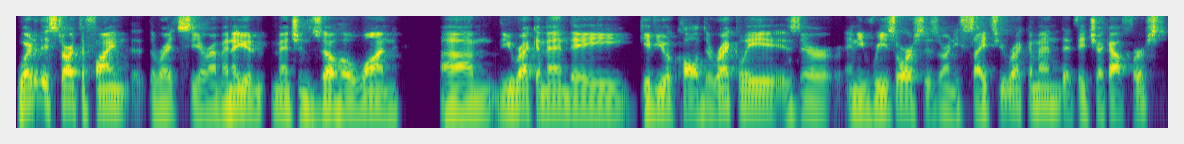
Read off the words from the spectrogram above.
where do they start to find the right CRM? I know you mentioned Zoho One. Um, do you recommend they give you a call directly? Is there any resources or any sites you recommend that they check out first?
